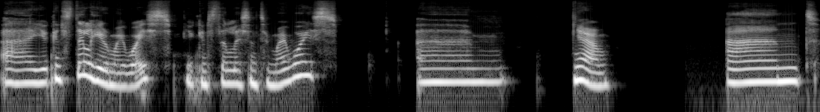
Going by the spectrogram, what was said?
uh, you can still hear my voice. You can still listen to my voice. Um, yeah. And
